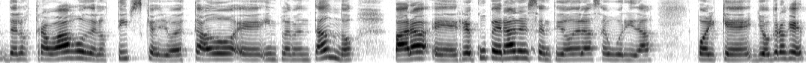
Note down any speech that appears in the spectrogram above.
de los trabajos, de los tips que yo he estado eh, implementando para eh, recuperar el sentido de la seguridad, porque yo creo que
